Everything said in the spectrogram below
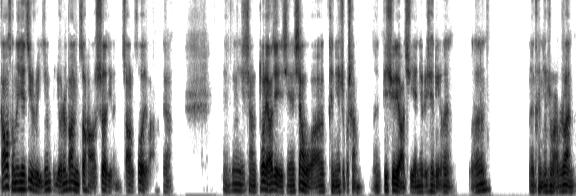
高层那些技术已经有人帮你做好设计了，你照着做就完了，对吧？你想多了解一些，像我肯定是不成，必须得要去研究这些理论，呃，那肯定是玩不转的。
